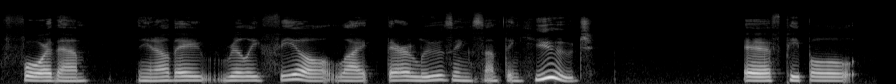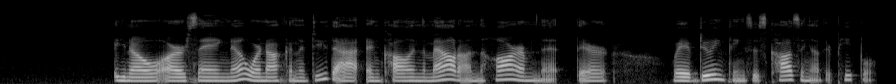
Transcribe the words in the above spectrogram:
for them. You know, they really feel like they're losing something huge if people, you know, are saying, no, we're not going to do that and calling them out on the harm that their way of doing things is causing other people.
